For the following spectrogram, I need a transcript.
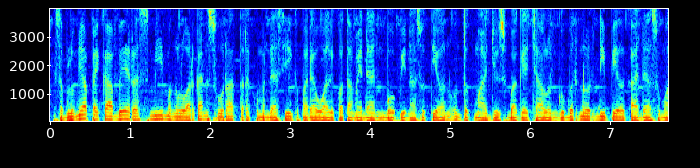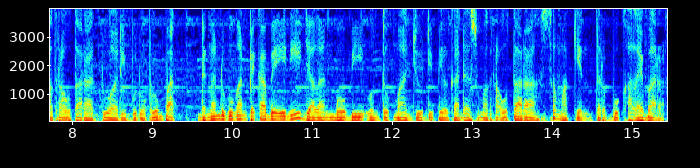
Sebelumnya PKB resmi mengeluarkan surat rekomendasi kepada Wali Kota Medan Bobi Nasution untuk maju sebagai calon gubernur di Pilkada Sumatera Utara 2024. Dengan dukungan PKB ini, jalan Bobi untuk maju di Pilkada Sumatera Utara semakin terbuka lebar.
